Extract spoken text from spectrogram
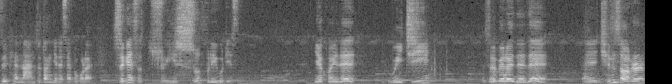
这片篮子挡你来晒不过来，这个是最舒服的一个地势。也可以在喂鸡，周边的在这，哎，清扫会儿。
